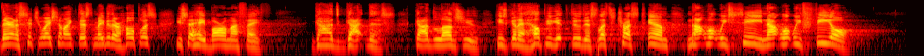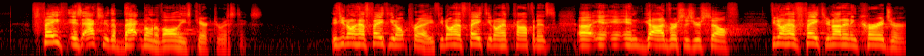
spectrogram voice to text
they're in a situation like this, maybe they're hopeless, you say, hey, borrow my faith. God's got this. God loves you. He's going to help you get through this. Let's trust Him, not what we see, not what we feel. Faith is actually the backbone of all these characteristics. If you don't have faith, you don't pray. If you don't have faith, you don't have confidence uh, in, in God versus yourself. If you don't have faith, you're not an encourager.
